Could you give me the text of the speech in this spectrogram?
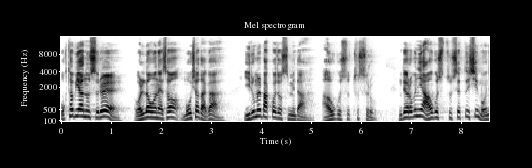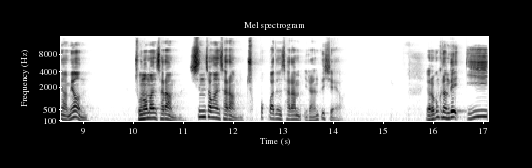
옥터비아누스를 원로원에서 모셔다가 이름을 바꿔줬습니다. 아우구스투스로. 근데 여러분 이 아우구스투스의 뜻이 뭐냐면 존엄한 사람, 신성한 사람, 축복받은 사람이라는 뜻이에요. 여러분 그런데 이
